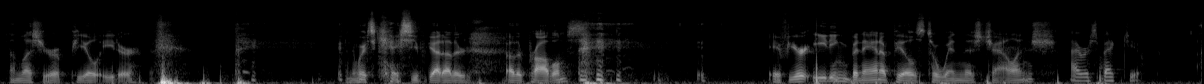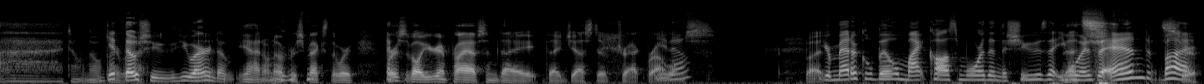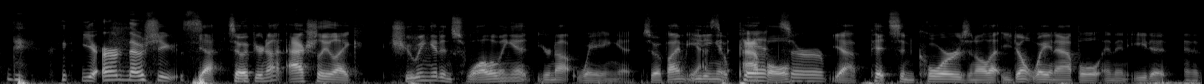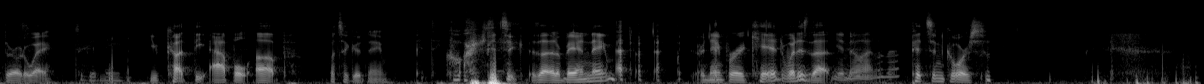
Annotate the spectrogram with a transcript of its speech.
Unless you're a peel eater, in which case you've got other other problems. if you're eating banana peels to win this challenge, I respect you. I don't know. If Get I, those shoes. You earned them. Yeah, I don't know if respect's the word. First of all, you're gonna probably have some di- digestive tract You know? But Your medical bill might cost more than the shoes that you went at the end, but you earned those shoes. yeah, so if you're not actually like chewing it and swallowing it, you're not weighing it. So if I'm Yeah, eating so an apple, or- yeah, pits and cores and all that, you don't weigh an apple and then eat it and then throw it away. It's a good name. You cut the apple up. What's a good name? Pits and cores. Pits and- Is that a band name? I don't know. Or a name for a kid? What is that? You know, I don't know. Pits and cores.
